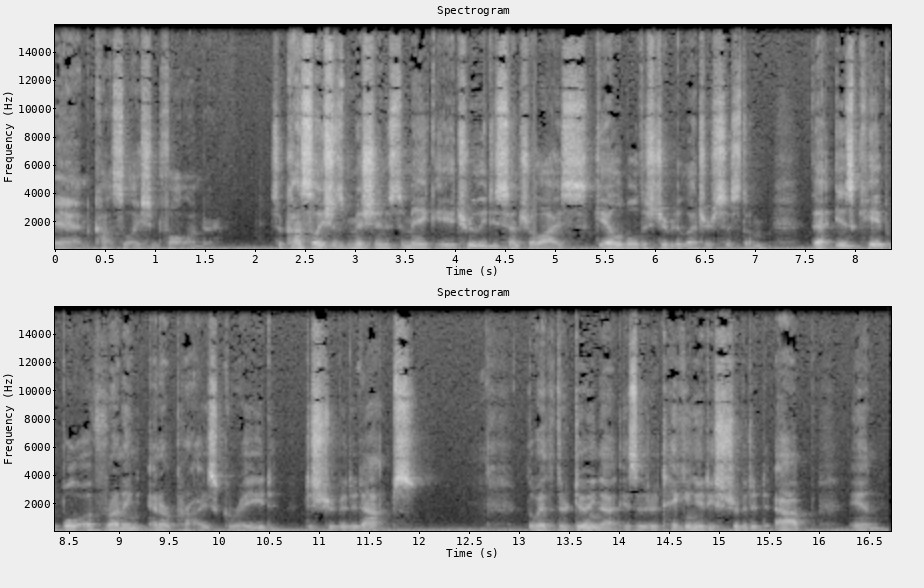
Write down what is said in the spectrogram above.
and Constellation fall under. So Constellation's mission is to make a truly decentralized, scalable distributed ledger system that is capable of running enterprise-grade distributed apps. The way that they're doing that is that they're taking a distributed app and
